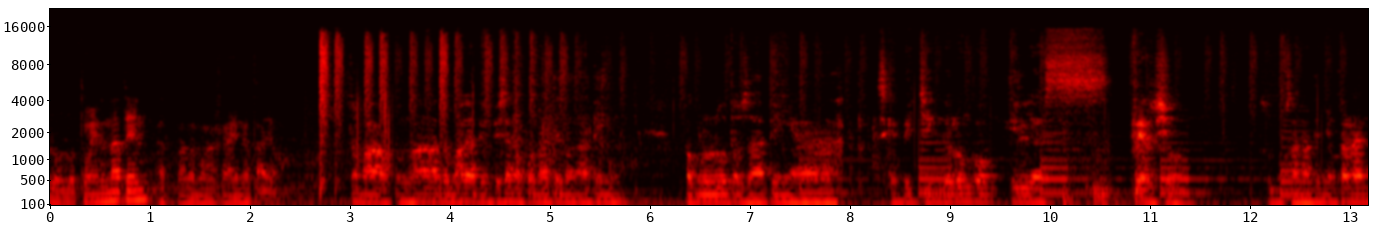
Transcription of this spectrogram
Lulutuin na natin at para makakain na tayo. Ito mga, mga dumagat, umpisa na po natin ang ating pagluluto sa ating uh, escabeche galunggong Ilyas version. So buksan natin yung kalan.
